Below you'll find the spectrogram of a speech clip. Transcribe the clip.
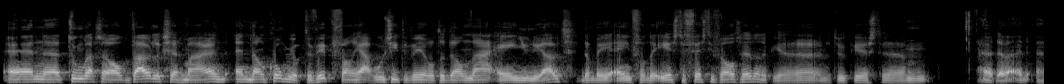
En eh, toen was er al duidelijk, zeg maar, en, en dan kom je op de wip van, ja, hoe ziet de wereld er dan na 1 juni uit? Dan ben je een van de eerste festivals, hè. dan heb je eh, natuurlijk eerst ehm, eh, de- eh,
